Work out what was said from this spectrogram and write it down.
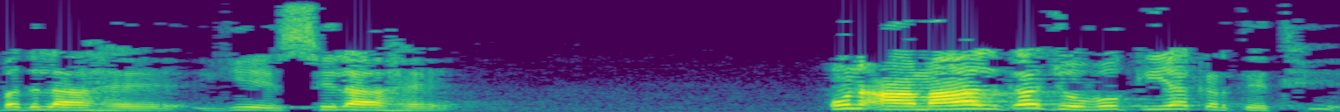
بدلہ ہے، یہ سلا ہے۔ ان اعمال کا جو وہ کیا کرتے تھے۔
